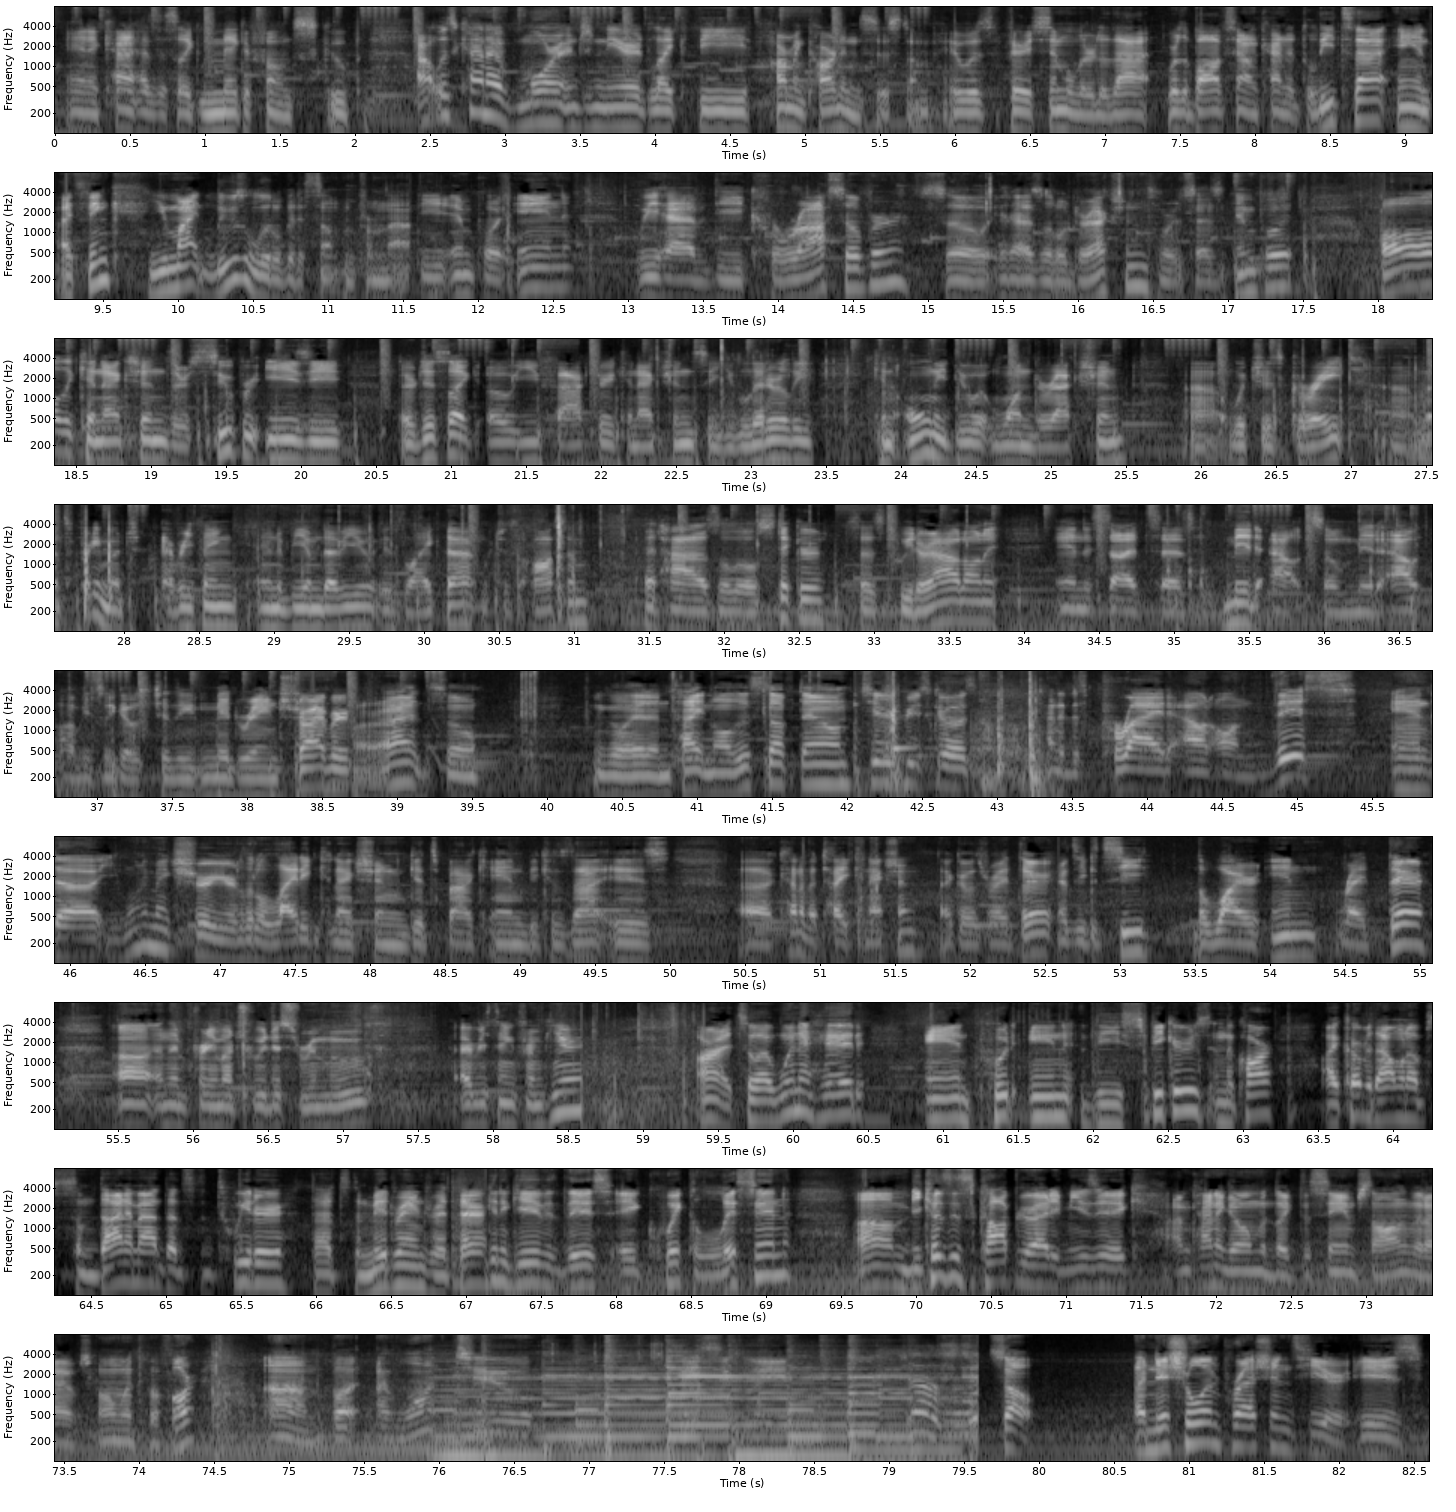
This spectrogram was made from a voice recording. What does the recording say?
and it kind of has this like megaphone scoop. That was kind of more engineered like the Harman Kardon system. It was very similar to that, where the BAVSOUND kind of deletes that, and I think you might lose a little bit of something from that. The input in, we have the crossover, so it has little directions where it says input. All the connections are super easy. They're just like OE factory connections, so you literally can only do it one direction uh, which is great. Um, that's pretty much everything in a BMW is like that, which is awesome. It has a little sticker, says tweeter out on it, and the side says mid out. So mid out obviously goes to the mid-range driver. All right, so we go ahead and tighten all this stuff down. Interior piece goes kind of just pried out on this. And uh, you wanna make sure your little lighting connection gets back in because that is uh, kind of a tight connection that goes right there. As you can see, the wire in right there. Uh, and then pretty much we just remove everything from here. All right, so I went ahead and put in the speakers in the car. I covered that one up some Dynamat, that's the tweeter, that's the mid-range right there. I'm gonna give this a quick listen. Um, because it's copyrighted music, I'm kind of going with like the same song that I was going with before. Um, but I want to basically, so initial impressions here is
